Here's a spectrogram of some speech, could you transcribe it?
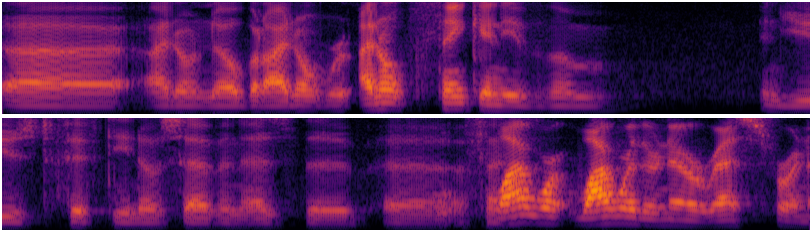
Uh, I don't know, but I don't. Re- I don't think any of them used fifteen oh seven as the uh, offense. Why were, why were there no arrests for an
